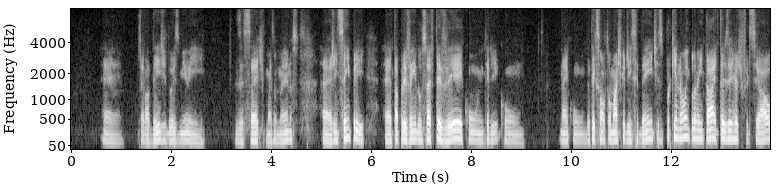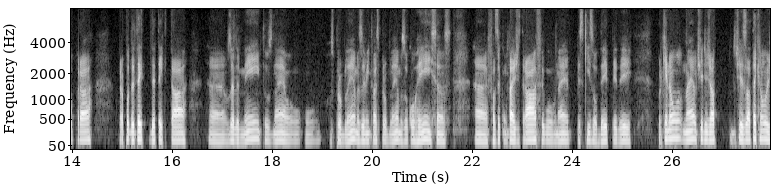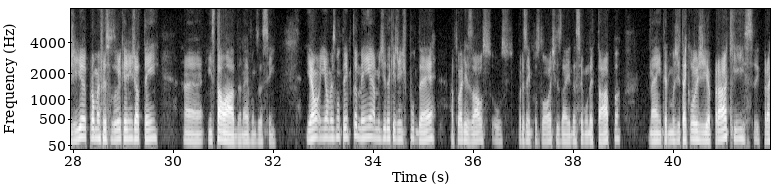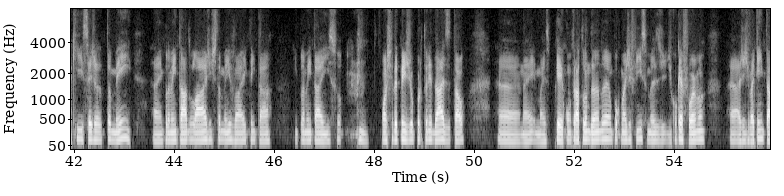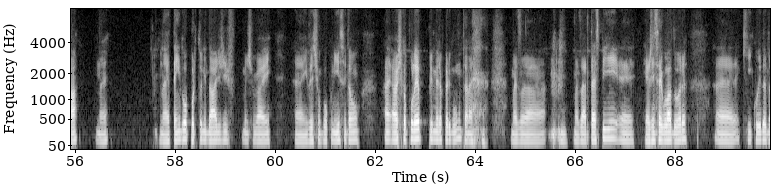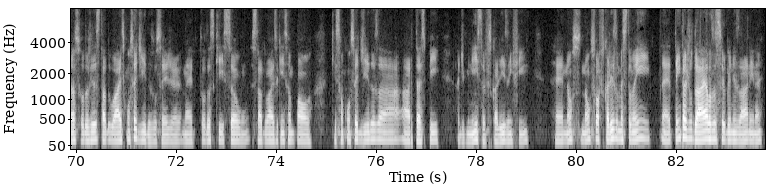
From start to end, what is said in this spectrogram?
é, sei lá, desde 2017, mais ou menos, é, a gente sempre está é, prevendo o CFTV com, com né, com detecção automática de incidentes, por que não implementar a inteligência artificial para poder te, detectar uh, os elementos, né, o, o, os problemas, eventuais problemas, ocorrências, uh, fazer contagem de tráfego, né, pesquisa OD, PD, porque não né, utilizar, utilizar a tecnologia para uma infraestrutura que a gente já tem uh, instalada, né, vamos dizer assim. E ao, e ao, mesmo tempo também, à medida que a gente puder atualizar os, os por exemplo, os lotes aí da segunda etapa, né, em termos de tecnologia, para que, que seja também é, implementado lá, a gente também vai tentar implementar isso. Eu acho que depende de oportunidades e tal, uh, né? Mas porque o contrato andando é um pouco mais difícil, mas de, de qualquer forma uh, a gente vai tentar, né? né? Tendo oportunidade, a gente, a gente vai uh, investir um pouco nisso. Então, acho que eu pulei a primeira pergunta, né? Mas a, mas a Artesp é, é agência reguladora é, que cuida das rodovias estaduais concedidas, ou seja, né, todas que são estaduais aqui em São Paulo, que são concedidas, a, a Artesp administra, fiscaliza, enfim, é, não, não só fiscaliza, mas também é, tenta ajudar elas a se organizarem, né,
